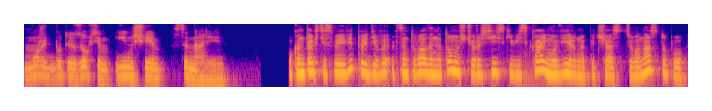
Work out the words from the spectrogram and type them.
можуть бути зовсім інші сценарії. У контексті своєї відповіді ви акцентували на тому, що російські війська, ймовірно, під час цього наступу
